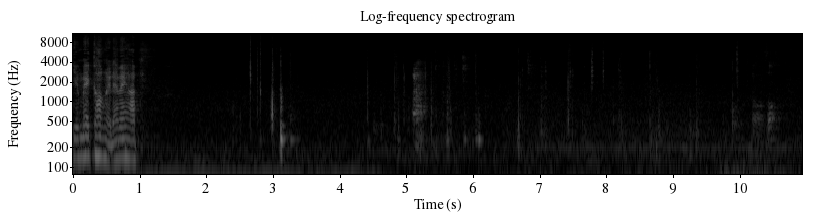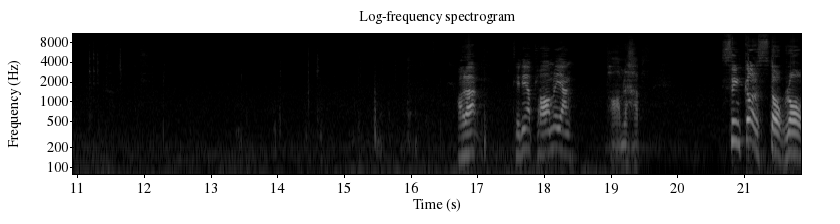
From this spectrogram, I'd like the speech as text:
ยืมแม่กล้องหน่อยได้ไหมครับ เอาละทีเนี้ยพร้อมหรือยัง พร้อมแล้วครับ Single Stroke Roll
